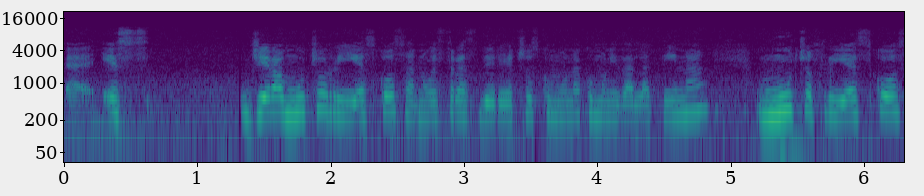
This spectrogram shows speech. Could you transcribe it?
eh, es lleva muchos riesgos a nuestros derechos como una comunidad latina, muchos riesgos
